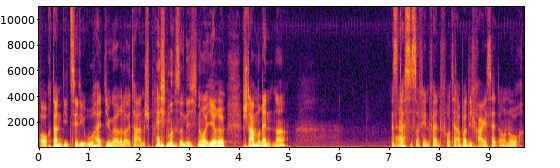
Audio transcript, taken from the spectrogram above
auch dann die CDU halt jüngere Leute ansprechen muss und nicht nur ihre Stammrentner. Also Ja. das ist auf jeden Fall ein Vorteil, aber die Frage ist halt auch noch,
